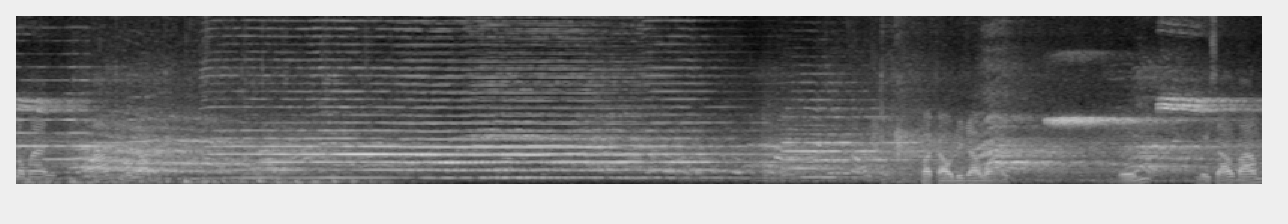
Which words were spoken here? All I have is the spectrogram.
Long An 8 15 pha cầu đi ra ngoài. Điểm 16 8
